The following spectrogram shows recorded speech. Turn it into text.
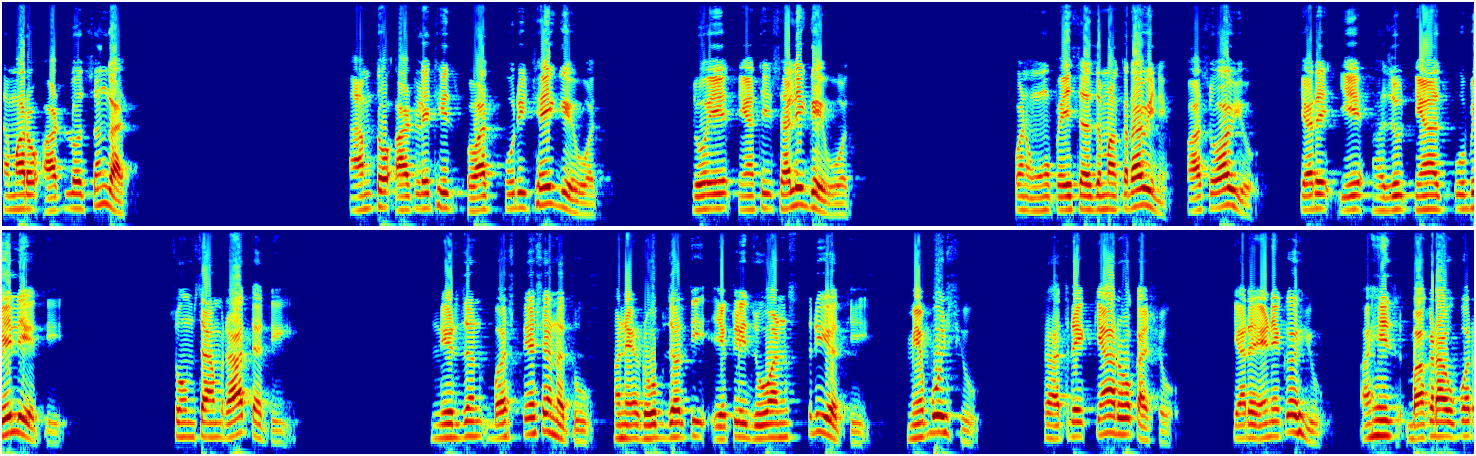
તમારો આટલો જ સંગાત આમ તો આટલેથી જ વાત પૂરી થઈ ગઈ હોત. જો એ ત્યાંથી ચાલી ગઈ હોત. પણ હું પૈસા જમા કરાવીને પાછો આવ્યો, ત્યારે એ હજુ ત્યાં જ ઊભેલી હતી. સોમસામ રાત હતી. નિર્જન બસ સ્ટેશન હતું અને રોપજરતી એકલી જુવાન સ્ત્રી હતી. મેં પૂછ્યું, રાત્રે ક્યાં રોકાશો? ત્યારે એણે કહ્યું, અહીં જ બાકડા ઉપર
